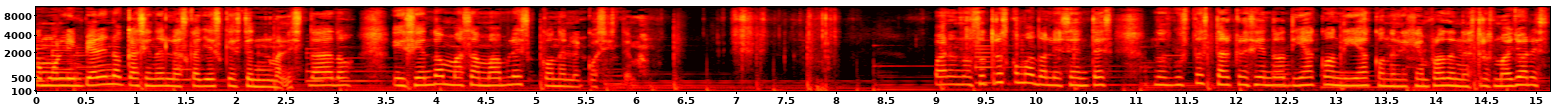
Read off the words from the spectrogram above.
como limpiar en ocasiones las calles que estén en mal estado y siendo más amables con el ecosistema. Para nosotros como adolescentes nos gusta estar creciendo día con día con el ejemplo de nuestros mayores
